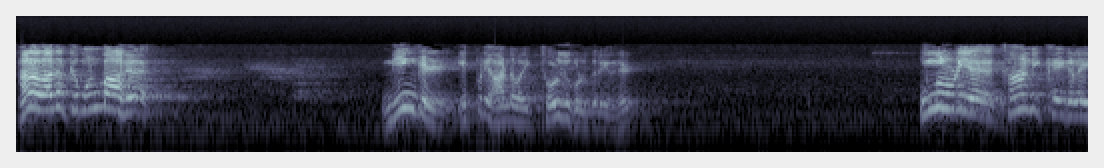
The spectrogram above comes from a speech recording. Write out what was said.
ஆனால் அதற்கு முன்பாக நீங்கள் எப்படி ஆண்டவரை தொழுது கொள்கிறீர்கள்? உங்களுடைய காணிக்கைகளை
